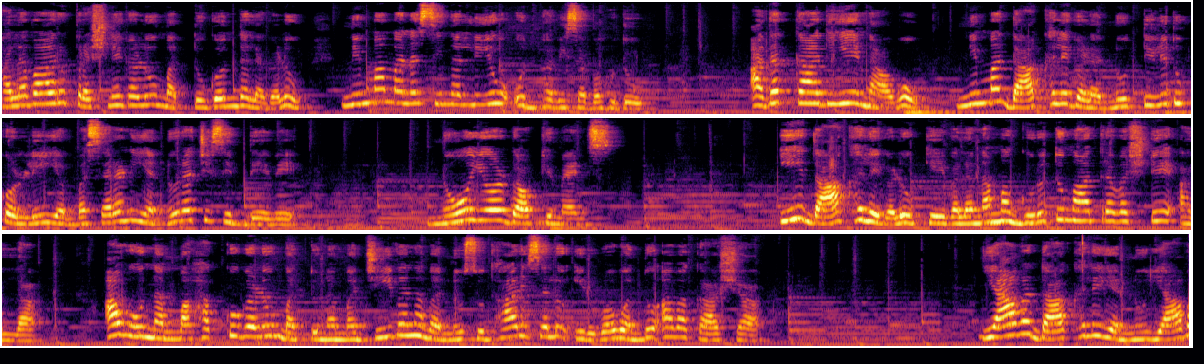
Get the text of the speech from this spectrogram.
ಹಲವಾರು ಪ್ರಶ್ನೆಗಳು ಮತ್ತು ಗೊಂದಲಗಳು ನಿಮ್ಮ ಮನಸ್ಸಿನಲ್ಲಿಯೂ ಉದ್ಭವಿಸಬಹುದು. ಅದಕ್ಕಾಗಿಯೇ ನಾವು ನಿಮ್ಮ ದಾಖಲೆಗಳನ್ನು ತಿಳಿದುಕೊಳ್ಳಿ ಎಂಬ ಸರಣಿಯನ್ನು ರಚಿಸಿದ್ದೇವೆ. ನೋ ಯೋರ್ ಡಾಕ್ಯುಮೆಂಟ್ಸ್ ಈ ದಾಖಲೆಗಳು ಕೇವಲ ನಮ್ಮ ಗುರುತು ಮಾತ್ರವಷ್ಟೇ ಅಲ್ಲ, ಅವು ನಮ್ಮ ಹಕ್ಕುಗಳು ಮತ್ತು ನಮ್ಮ ಜೀವನವನ್ನು ಸುಧಾರಿಸಲು ಇರುವ ಒಂದು ಅವಕಾಶ. ಯಾವ ದಾಖಲೆಯನ್ನು ಯಾವ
